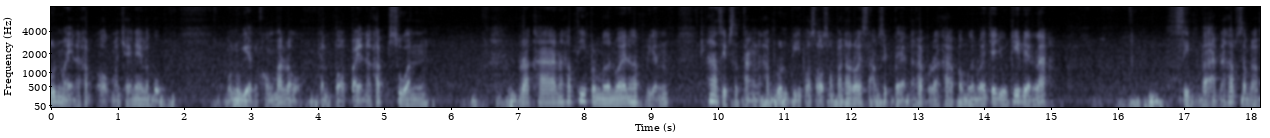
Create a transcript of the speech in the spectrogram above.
รุ่นใหม่นะครับ ออกมาใช้ในระบบหมุนเวียนของบ้านเรากันต่อไปนะครับ ส่วนราคานะครับที่ประเมินไว้นะครับเหรียญ 50 สตางค์นะครับ รุ่นปีพศ 2538 นะครับ ราคาประเมินไว้จะอยู่ที่เหรียญละ 10 บาทนะครับสำหรับ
